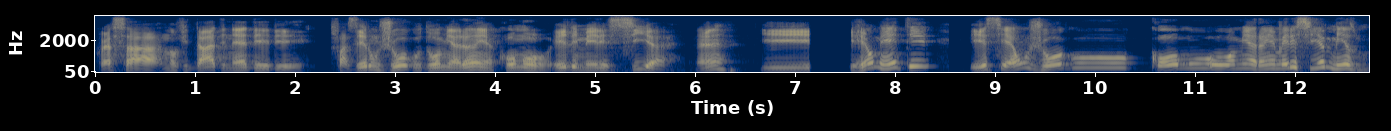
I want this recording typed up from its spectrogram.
com essa novidade, né? De, de fazer um jogo do Homem-Aranha como ele merecia, né? E, e, realmente esse é um jogo como o Homem-Aranha merecia mesmo.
